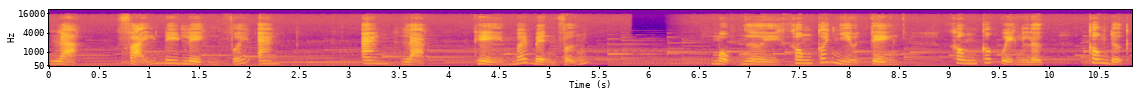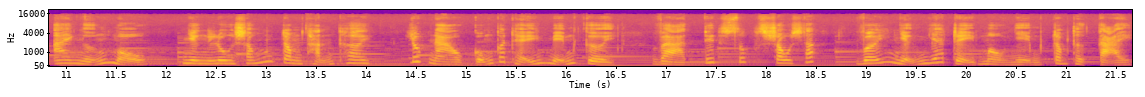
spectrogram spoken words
lạc phải đi liền với an. An lạc thì mới bền vững một người không có nhiều tiền, không có quyền lực, không được ai ngưỡng mộ, nhưng luôn sống trong thảnh thơi, lúc nào cũng có thể mỉm cười và tiếp xúc sâu sắc với những giá trị màu nhiệm trong thực tại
